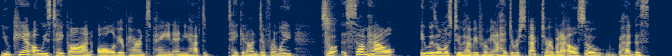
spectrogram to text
you can't always take on all of your parents' pain, and you have to take it on differently. So somehow it was almost too heavy for me. I had to respect her, but I also had this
